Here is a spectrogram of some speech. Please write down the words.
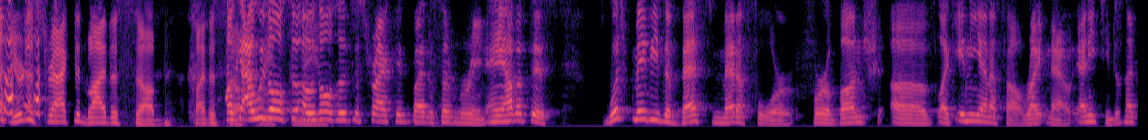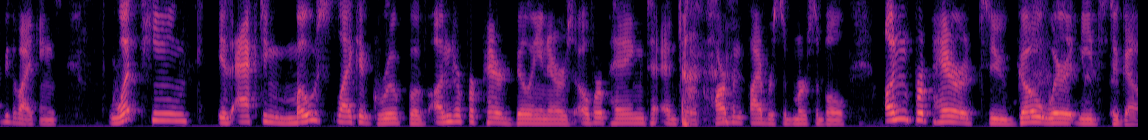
you're distracted by the sub by the sub. Okay, I was also names. I was also distracted by the submarine. Hey, how about this? What may be the best metaphor for a bunch of like in the NFL right now? Any team doesn't have to be the Vikings what team is acting most like a group of underprepared billionaires overpaying to enter a carbon fiber submersible, unprepared to go where it needs to go?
